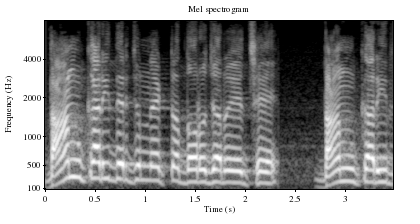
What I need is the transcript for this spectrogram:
দানকারীদের জন্য একটা দরজা রয়েছে। দানকারীর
